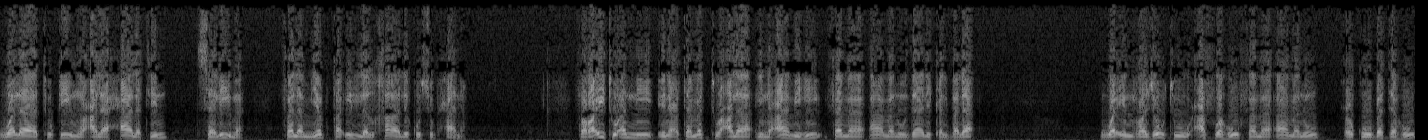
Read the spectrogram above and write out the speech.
ولا تقيم على حالة سليمة فلم يبق إلا الخالق سبحانه. فرأيت أني إن اعتمدت على إنعامه فما آمن ذلك البلاء وإن رجوت عفوه فما آمنوا عقوبته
